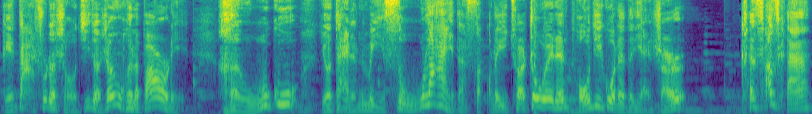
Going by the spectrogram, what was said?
给大叔的手机就扔回了包里，很无辜又带着那么一丝无赖的扫了一圈周围人投递过来的眼神儿，看啥子看，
